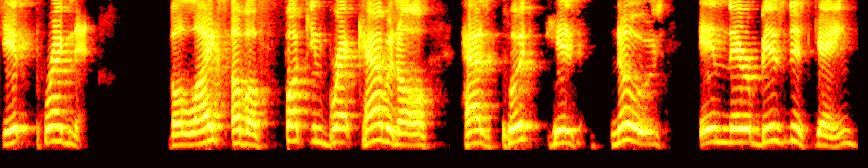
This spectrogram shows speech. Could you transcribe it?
get pregnant, the likes of a fucking Brett Kavanaugh has put his nose in their business game,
